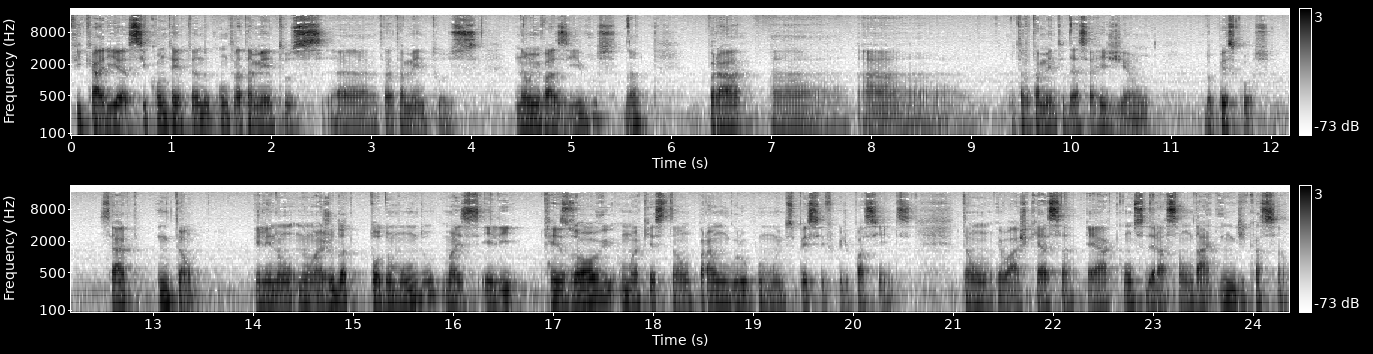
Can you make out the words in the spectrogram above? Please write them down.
ficaria se contentando com tratamentos, uh, tratamentos não invasivos né, para uh, o tratamento dessa região do pescoço, certo? Então, ele não, não ajuda todo mundo, mas ele resolve uma questão para um grupo muito específico de pacientes. Então, eu acho que essa é a consideração da indicação.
